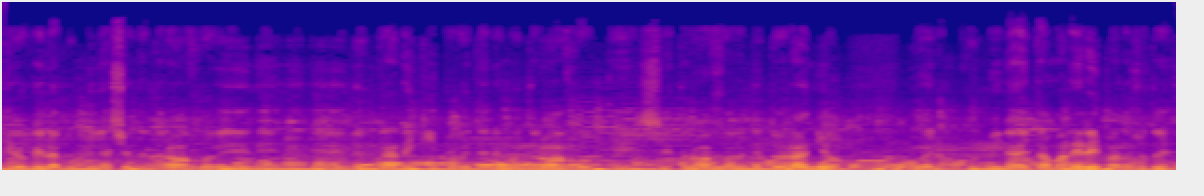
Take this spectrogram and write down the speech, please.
creo que es la culminación del trabajo de, un gran equipo que tenemos de trabajo, que se trabaja durante todo el año, y bueno, culmina de esta manera y para nosotros es,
